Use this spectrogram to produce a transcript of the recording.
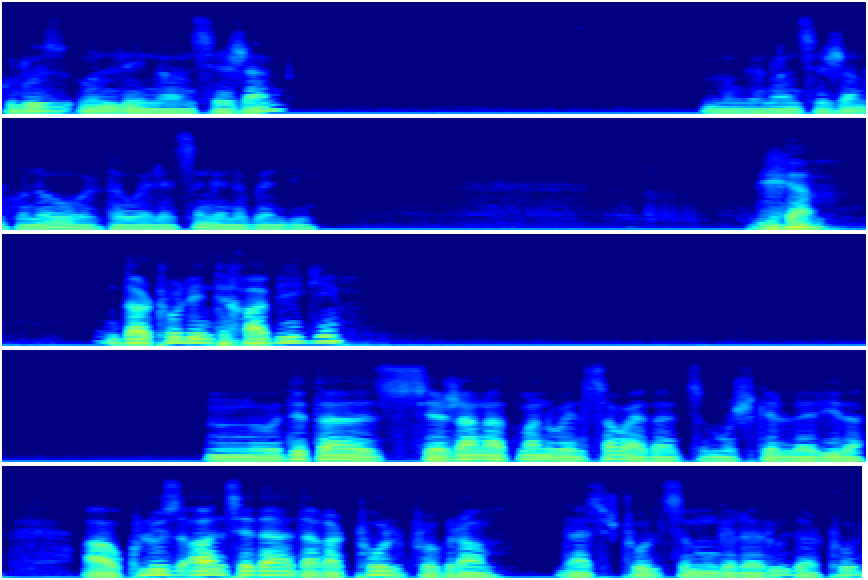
کلوز اونلی نان سیژن موږ نان سیژن خو نه ورته ویلی څنګه نه بندیږي ښه دا ټول انتخابیږي نو دې ته سیژن حتما ویل سوی ده چې مشکل لري ده او کلوز آل چې ده دغه ټول پروګرام داسې ټول څه مونږ لرو دا ټول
